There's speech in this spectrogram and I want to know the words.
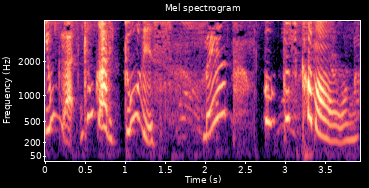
you got you got to do this, man. Just come on.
